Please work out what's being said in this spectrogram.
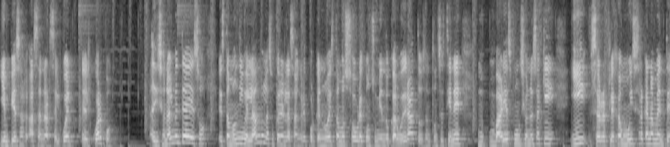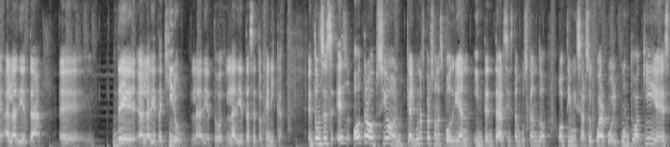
y empieza a sanarse el, el cuerpo. Adicionalmente a eso, estamos nivelando el azúcar en la sangre porque no estamos sobreconsumiendo carbohidratos. Entonces tiene varias funciones aquí y se refleja muy cercanamente a la dieta eh, de la dieta keto, la dieta cetogénica. Entonces es otra opción que algunas personas podrían intentar si están buscando optimizar su cuerpo. El punto aquí es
